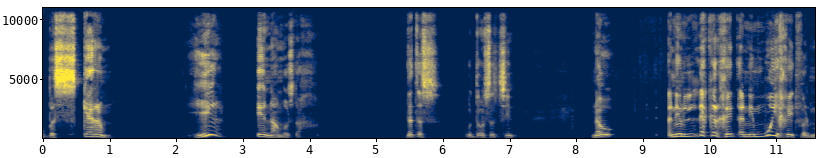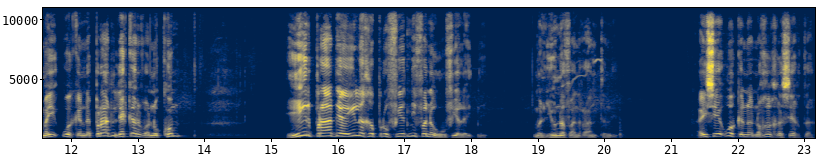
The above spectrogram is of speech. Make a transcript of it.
beskerm hier en na Mondsdag. Dit is hoe ons dit sien. Nou in die lekkerheid en die mooiheid vir my ook en ek praat lekker want hoe kom Hier praat die heilige profeet nie van 'n hoeveelheid nie. Miljoene van rande nie. Hy sê ook in nog 'n gesegde:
